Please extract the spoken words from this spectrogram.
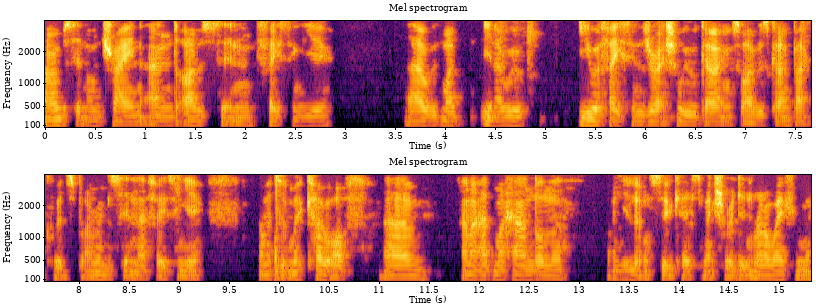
I remember sitting on the train and I was sitting facing you uh, with my, you know, we were, you were facing the direction we were going, so I was going backwards. But I remember sitting there facing you, and I took my coat off, um, and I had my hand on the on your little suitcase to make sure it didn't run away from me.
